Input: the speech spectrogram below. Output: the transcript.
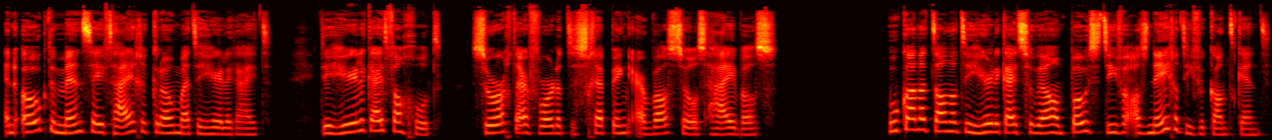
En ook de mens heeft hij gekroond met de heerlijkheid. De heerlijkheid van God zorgt ervoor dat de schepping er was zoals hij was. Hoe kan het dan dat die heerlijkheid zowel een positieve als negatieve kant kent?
